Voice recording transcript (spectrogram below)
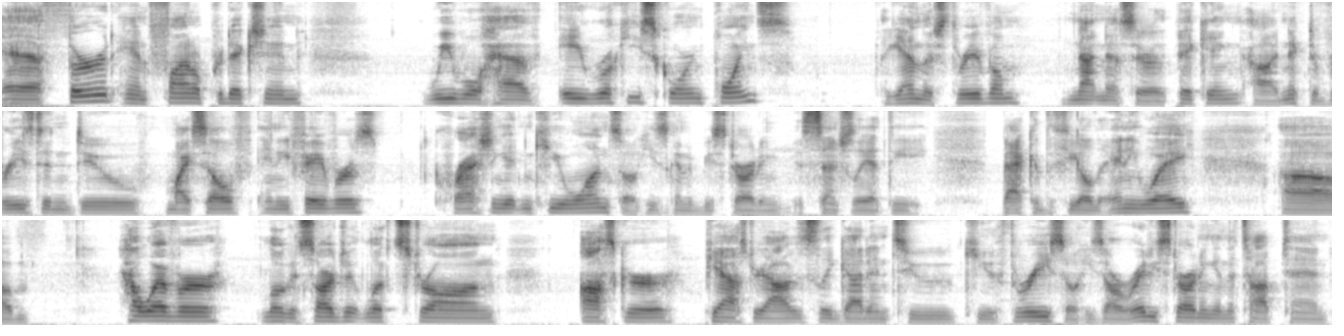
Uh, third and final prediction we will have a rookie scoring points. Again, there's three of them. Not necessarily picking. Uh, Nick de Vries didn't do myself any favors crashing it in Q1, so he's going to be starting essentially at the back of the field anyway. Um, however, Logan Sargeant looked strong. Oscar Piastri obviously got into Q3, so he's already starting in the top 10.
